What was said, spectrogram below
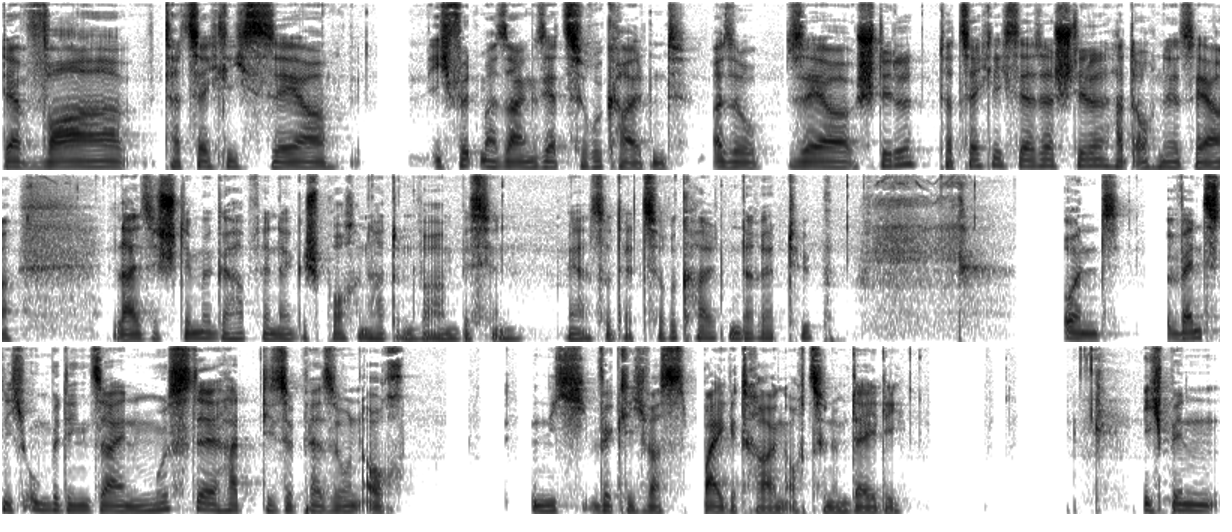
der war tatsächlich sehr, ich würde mal sagen, sehr zurückhaltend. Also sehr still, tatsächlich sehr, sehr still. Hat auch eine sehr leise Stimme gehabt, wenn er gesprochen hat und war ein bisschen mehr so der zurückhaltendere Typ. Und wenn es nicht unbedingt sein musste, hat diese Person auch nicht wirklich was beigetragen, auch zu einem Daily ich bin,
